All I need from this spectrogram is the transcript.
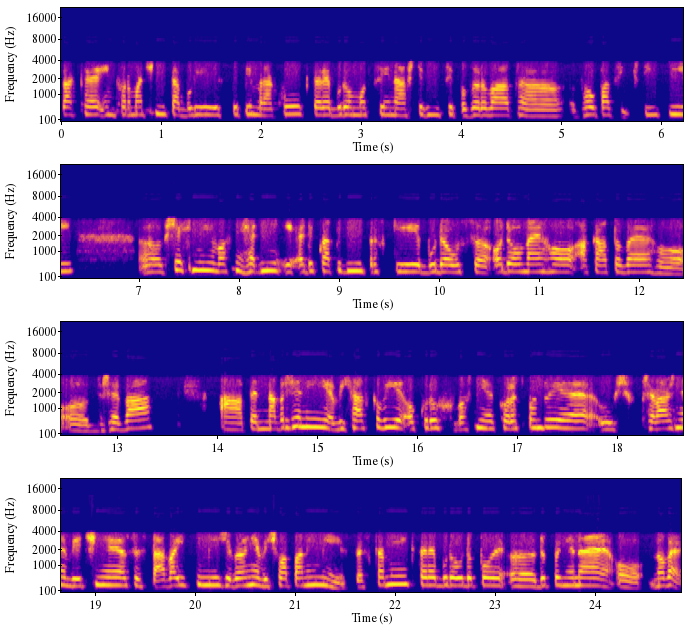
také informační tabuli s typy mraku, které budou moci návštěvníci pozorovat z houpacích sítí. Eh, všechny vlastně herní i edukativní prvky budou z odolného akátového eh, dřeva a ten navržený vycházkový okruh vlastně koresponduje už převážně většině se stávajícími živelně vyšlapanými stezkami, které budou eh, doplněné o nové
